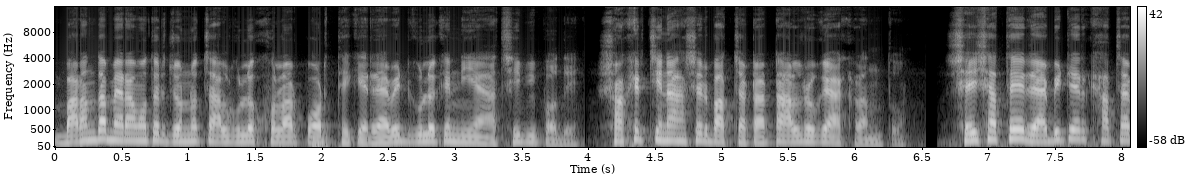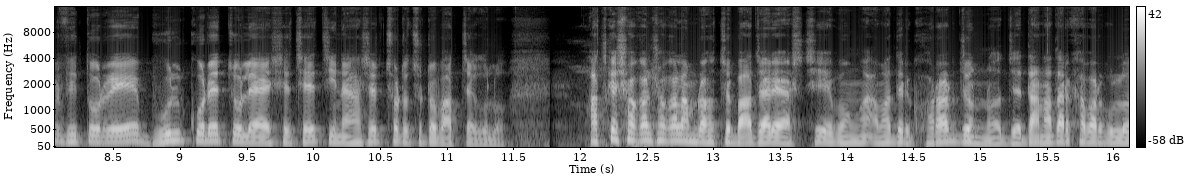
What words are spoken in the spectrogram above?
বারান্দা মেরামতের জন্য চালগুলো খোলার পর থেকে র্যাবিটগুলোকে নিয়ে আছি বিপদে। শখের চীনা হাঁসের বাচ্চাটা টাল রোগে আক্রান্ত। সেই সাথে র্যাবিটের খাঁচার ভিতরে ভুল করে চলে এসেছে চীনা হাঁসের ছোট ছোট বাচ্চাগুলো। আজকে সকাল সকাল আমরা হচ্ছে বাজারে আসছি এবং আমাদের ঘোরার জন্য যে দানাদার খাবারগুলো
